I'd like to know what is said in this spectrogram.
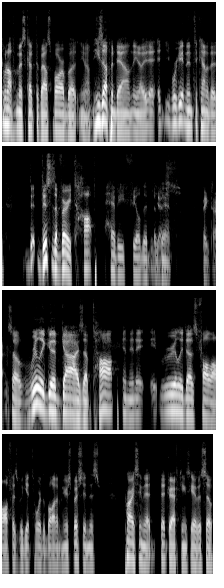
coming off a miscut to Valspar, but you know he's up and down. You know it, it, we're getting into kind of the. Th- this is a very top heavy fielded event. Big time. So really good guys up top, and then it, it really does fall off as we get toward the bottom here, especially in this pricing that that DraftKings gave us. So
